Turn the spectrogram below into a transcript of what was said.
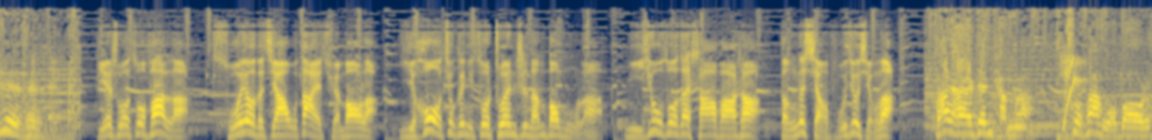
是是。别说做饭了，所有的家务大爷全包了，以后就给你做专职男保姆了，你就坐在沙发上等着享福就行了。咱俩还真成了，做饭我包着，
